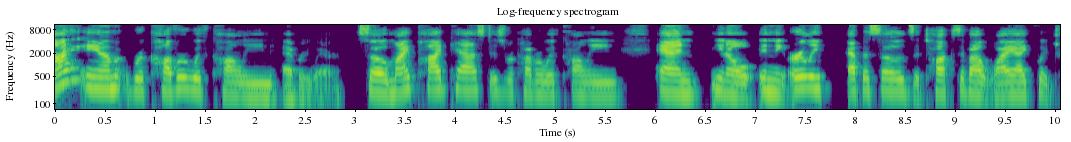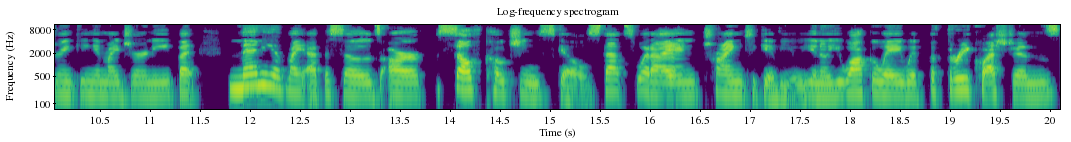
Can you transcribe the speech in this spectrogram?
I am Recover with Colleen everywhere. So my podcast is Recover with Colleen. And, you know, in the early episodes, it talks about why I quit drinking in my journey, but many of my episodes are self coaching skills. That's what I'm trying to give you. You know, you walk away with the three questions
